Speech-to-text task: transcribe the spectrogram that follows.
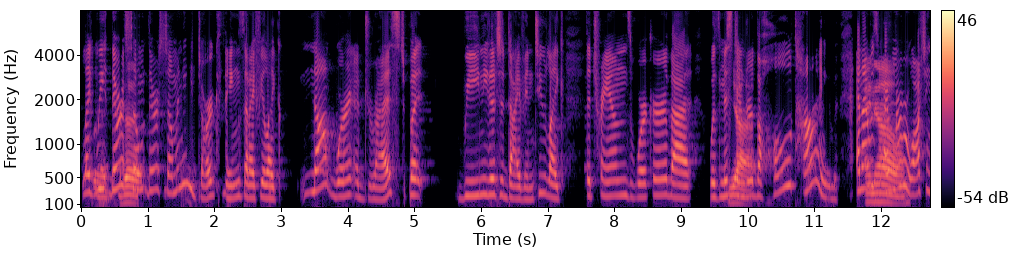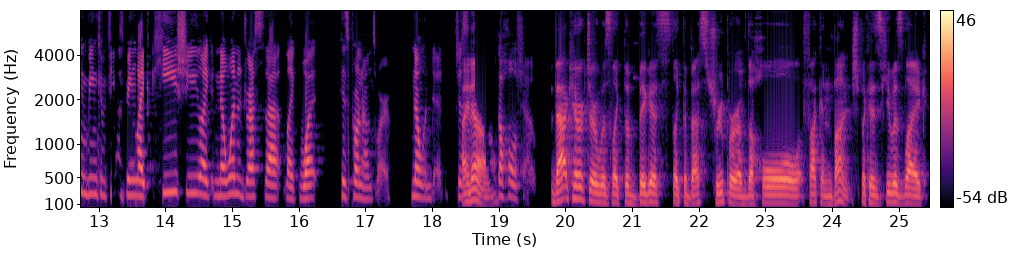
Like we But there are the- so there are so many dark things that I feel like not weren't addressed, but we needed to dive into like the trans worker that was misgendered the whole time. And I I was I, remember watching and being confused, being like, he, she, like no one addressed that like what his pronouns were. No one did. Just I know. the whole show. that character was like the biggest, like the best trooper of the whole fucking bunch because he was like,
